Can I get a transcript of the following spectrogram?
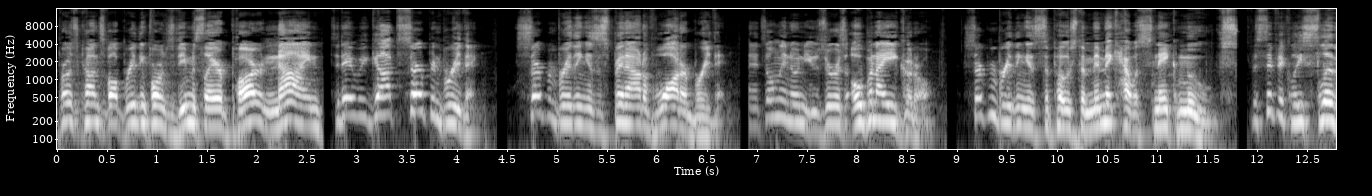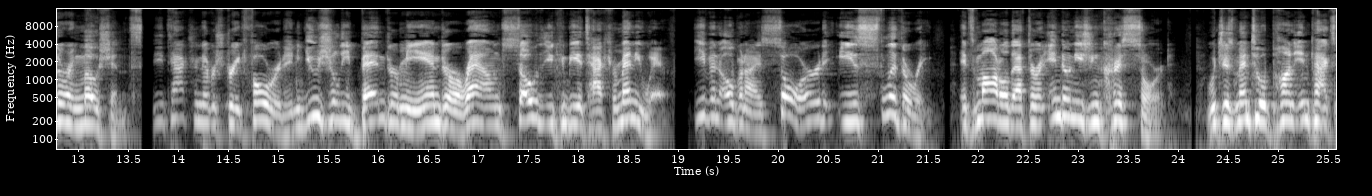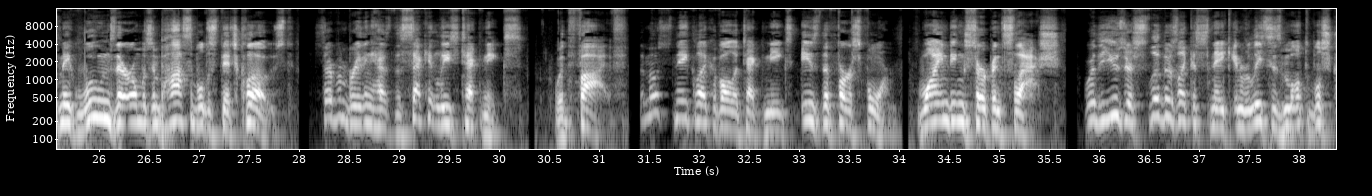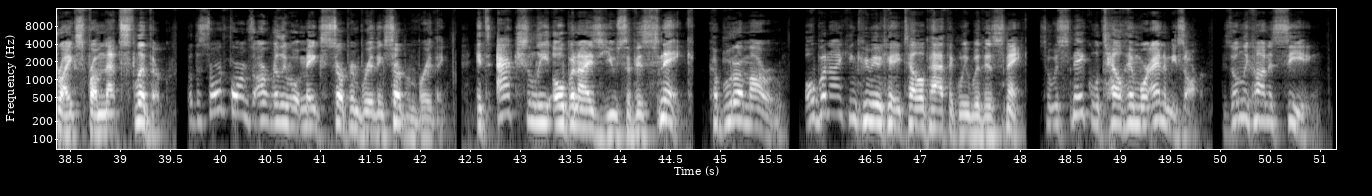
The pros and cons of all breathing forms of Demon Slayer, part 9. Today we got serpent breathing. Serpent breathing is a spin out of water breathing, and its only known user is Obanai Iguro. Serpent breathing is supposed to mimic how a snake moves, specifically slithering motions. The attacks are never straightforward and usually bend or meander around so that you can be attacked from anywhere. Even Obanai's sword is slithery. It's modeled after an Indonesian kris sword, which is meant to upon impacts make wounds that are almost impossible to stitch closed. Serpent breathing has the second least techniques, with five. The most snake-like of all the techniques is the first form, Winding Serpent Slash, where the user slithers like a snake and releases multiple strikes from that slither. But the sword forms aren't really what makes serpent breathing serpent breathing. It's actually Obanai's use of his snake, Kabura Maru. Obanai can communicate telepathically with his snake, so his snake will tell him where enemies are. His only con is seeing.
